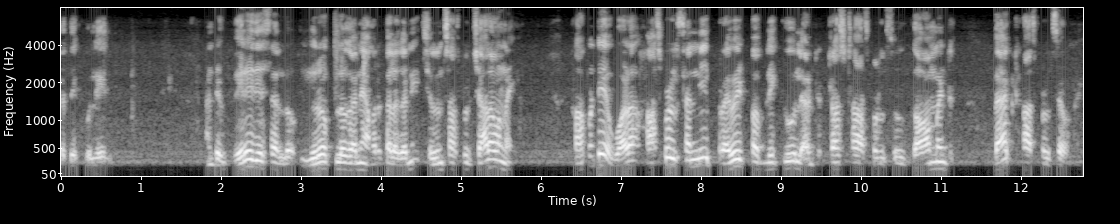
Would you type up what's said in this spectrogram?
పెద్ద ఎక్కువ లేదు. అంటే వేరే దేశాల్లో యూరోప్లో కానీ అమెరికాలో కానీ చిల్డ్రన్స్ హాస్పిటల్ చాలా ఉన్నాయి. కాకుంటే వాళ్ళ హాస్పిటల్స్ అన్ని ప్రైవేట్ పబ్లిక్ లేదంటే ట్రస్ట్ హాస్పిటల్స్ గవర్నమెంట్ బ్యాక్డ్ హాస్పిటల్సే ఉన్నాయి.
